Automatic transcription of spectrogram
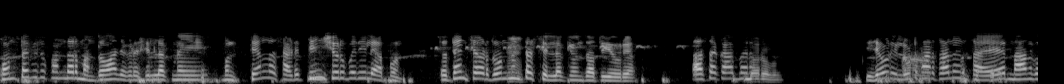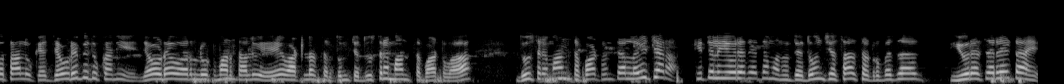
कोणता बी दुकानदार म्हणतो माझ्याकडे शिल्लक नाही. मग त्यांना साडेतीनशे रुपये दिले आपण. तर त्यांच्याकडे दोन. मिनिटात शिल्लक येऊन जातो युरिया असं का बरं? बरोबर. जेवढी लूटमार चालू आहे ना साहेब नांदगाव तालुक्यात जेवढे बी दुकानी आहे, जेवढ्यावर लूटमार चालू आहे वाटलं सर तुमचे दुसरे माणसं पाठवा दुसरे माणसं पाठवून त्यांना विचारा कितीला युरिया देतं म्हणून ते दोनशे सहासष्ट रुपयाचा युरियाचा रेट आहे.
